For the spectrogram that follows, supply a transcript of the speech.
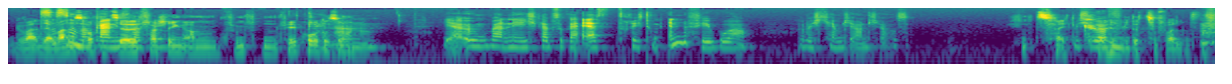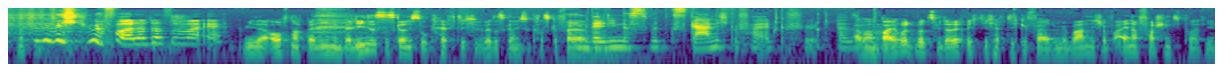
Wa- Der wann ist offiziell Fasching. Fasching? Am 5. Februar oder Keine so? Ahnung. Ja, irgendwann, nee, ich glaube sogar erst Richtung Ende Februar. Aber ich kenne mich auch nicht aus. Zeit, Mich Köln wieder zu verlassen. mich überfordert das immer, ey. wieder auf nach Berlin. In Berlin ist das gar nicht so heftig, wird das gar nicht so krass gefeiert. In Berlin ist, wird es gar nicht gefeiert gefühlt. Also, Aber in Bayreuth wird es wieder richtig heftig gefeiert. Und wir waren nicht auf einer Faschingsparty.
